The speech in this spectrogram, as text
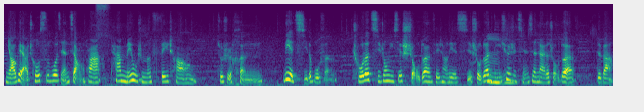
你要给他抽丝剥茧讲的话，他没有什么非常就是很猎奇的部分，除了其中一些手段非常猎奇，手段的确是前现代的手段，对吧？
